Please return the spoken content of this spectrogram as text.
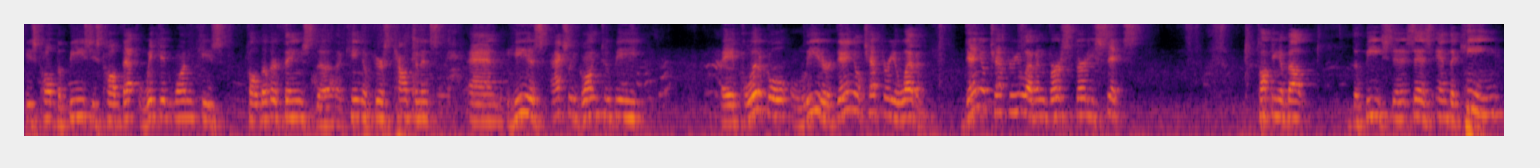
He's called the beast. He's called that wicked one. He's called other things, the, the king of fierce countenance and he is actually going to be a political leader. Daniel chapter 11. Daniel chapter 11, verse 36, talking about the beast, and it says, And the king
